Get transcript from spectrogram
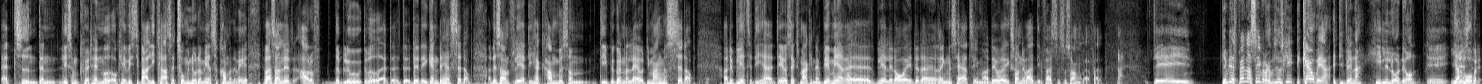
at tiden, den ligesom kørte hen mod, okay, hvis de bare lige klarer sig to minutter mere, så kommer det væk. Det var sådan lidt out of the blue, du ved, at det, det, det er igen det her setup. Og det er sådan flere af de her kampe, som de begynder at lave, de mangler setup. Og det bliver til de her Deus Ex Machina. Det bliver, mere, øh, det bliver lidt over i det der Ringens Herre-tema, og det var ikke sådan, det var i de første sæsoner i hvert fald. Nej. Det, det bliver spændende at se, hvad der kommer til at ske. Det kan jo være, at de vender hele lortet om øh, i Jeg næste. håber det.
